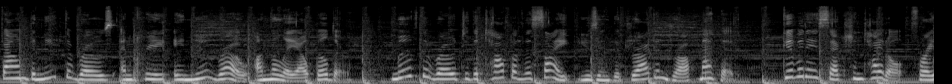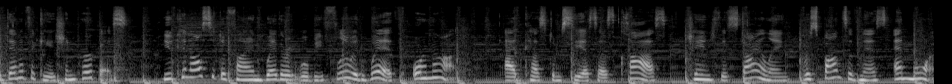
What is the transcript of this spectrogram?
found beneath the rows and create a new row on the Layout Builder. Move the row to the top of the site using the drag and drop method. Give it a section title for identification purpose. You can also define whether it will be fluid width or not. Add custom CSS class, change the styling, responsiveness, and more.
